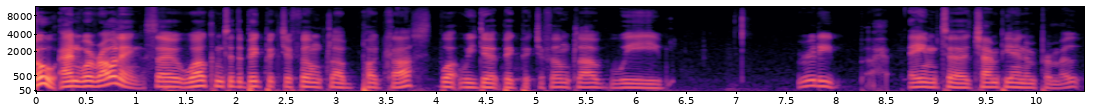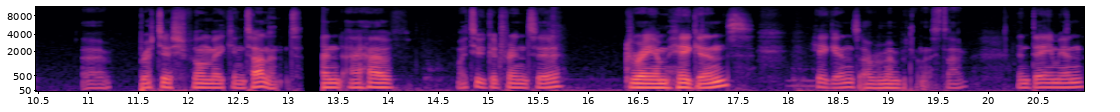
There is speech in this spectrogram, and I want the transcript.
Cool, and we're rolling. So, welcome to the Big Picture Film Club podcast. What we do at Big Picture Film Club, we really aim to champion and promote uh, British filmmaking talent. And I have my two good friends here, Graham Higgins, Higgins, I remembered it this time, and Damien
